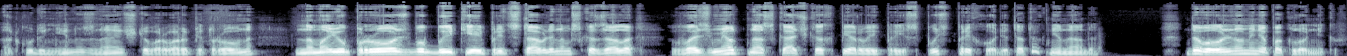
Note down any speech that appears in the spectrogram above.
Откуда Нина знает, что Варвара Петровна на мою просьбу быть ей представленным сказала, возьмет на скачках первый приз, пусть приходит, а так не надо. Довольно у меня поклонников.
